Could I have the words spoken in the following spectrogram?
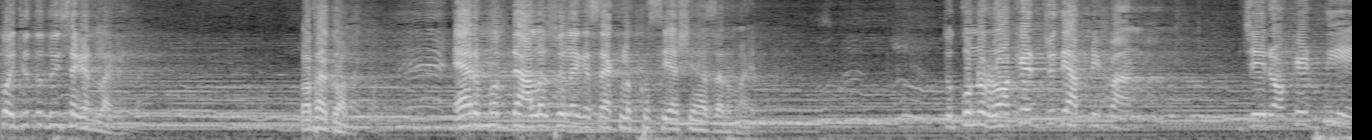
কইতে তো দুই সেকেন্ড লাগে। কথা কন, এর মধ্যে আলো চলে গেছে এক লক্ষ ছিয়াশি হাজার মাইল। তো কোন রকেট যদি আপনি পান, যে রকেট দিয়ে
